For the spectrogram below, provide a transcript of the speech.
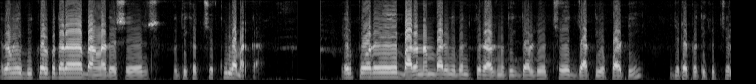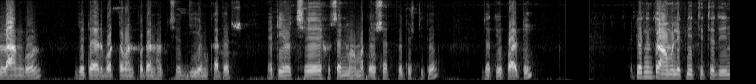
এবং এই বিকল্প দ্বারা বাংলাদেশের প্রতীক হচ্ছে কুলামার্কা। এরপরে বারো নম্বরে নিবন্ধিত রাজনৈতিক দলটি হচ্ছে জাতীয় পার্টি, যেটার প্রতীক হচ্ছে লাঙ্গল, যেটার বর্তমান প্রধান হচ্ছে জি এম কাদের। এটি হচ্ছে হুসেন মোহাম্মদ এরশাদ প্রতিষ্ঠিত জাতীয় পার্টি। এটা কিন্তু আওয়ামী লীগ নেতৃত্বাধীন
